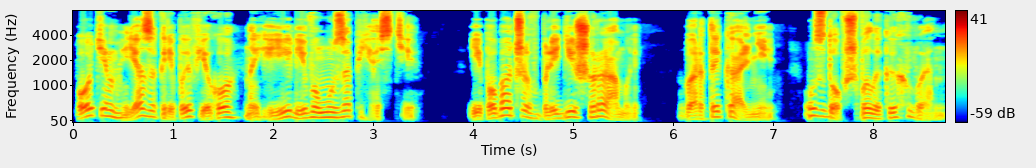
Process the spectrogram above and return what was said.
Потім я закріпив його на її лівому зап'ясті і побачив бліді шрами, вертикальні, уздовж великих вен.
